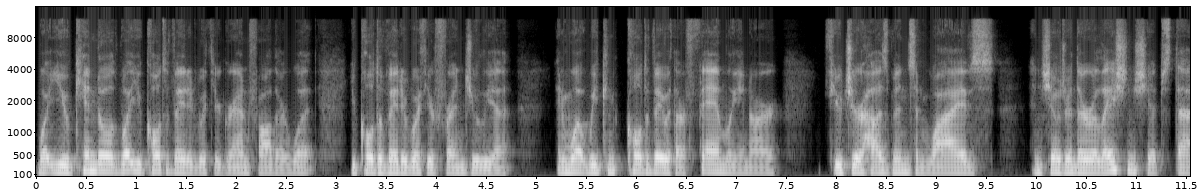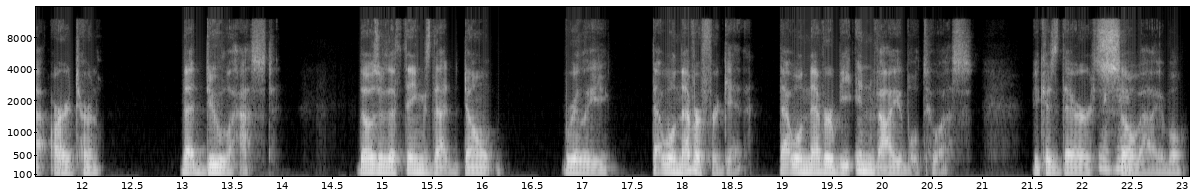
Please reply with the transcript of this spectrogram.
What you kindled, what you cultivated with your grandfather, what you cultivated with your friend Julia, and what we can cultivate with our family and our future husbands and wives and children, they're relationships that are eternal, that do last. Those are the things that don't really that we'll never forget, that will never be invaluable to us because they're mm-hmm. so valuable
